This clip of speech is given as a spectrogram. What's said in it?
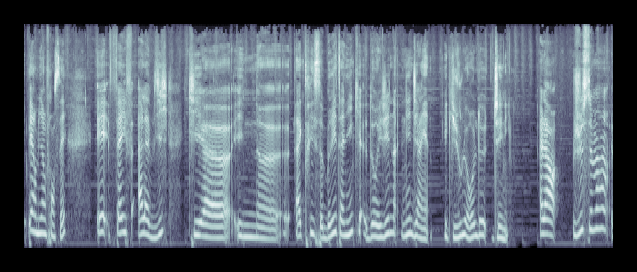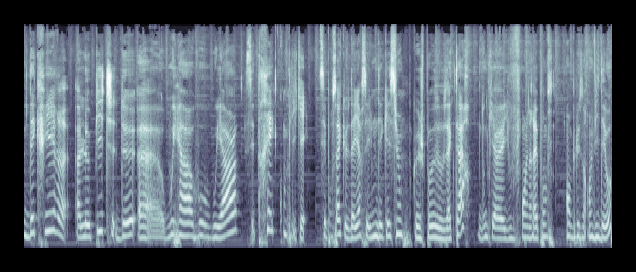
hyper bien français, et Faith Alavi, qui est une euh, actrice britannique d'origine nigérienne et qui joue le rôle de Jenny. Alors, justement, décrire le pitch de euh, We Are Who We Are, c'est très compliqué. C'est pour ça que d'ailleurs c'est une des questions que je pose aux acteurs. Donc euh, ils vous feront une réponse en plus en vidéo.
